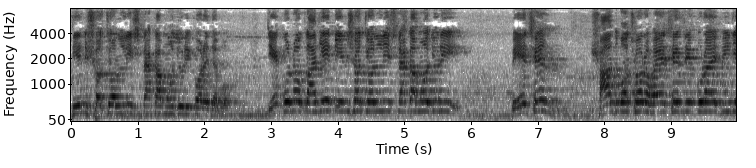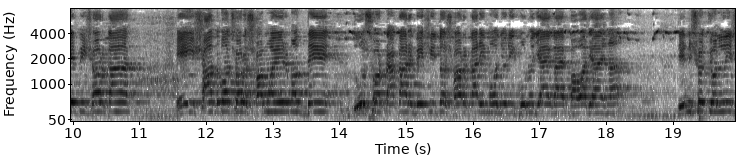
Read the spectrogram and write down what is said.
তিনশো চল্লিশ টাকা মজুরি করে দেব। যে কোনো কাজে তিনশো চল্লিশ টাকা মজুরি। পেয়েছেন? সাত বছর হয়েছে ত্রিপুরায় বিজেপি সরকার। এই সাত বছর সময়ের মধ্যে দুশো টাকার বেশি তো সরকারি মজুরি কোনো জায়গায় পাওয়া যায় না। তিনশো চল্লিশ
